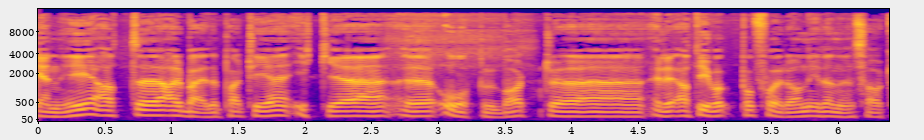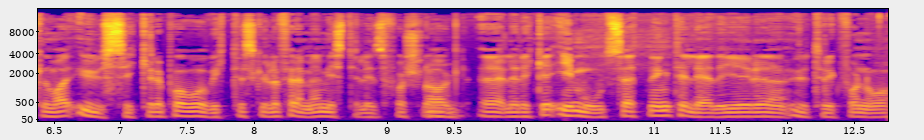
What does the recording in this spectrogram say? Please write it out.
enig i at eh, Arbeiderpartiet ikke uh, åpenbart uh, Eller at de på forhånd i denne saken var usikre på hvorvidt de skulle fremme mistillitsforslag mm. eller ikke, i motsetning til det de gir uttrykk for nå.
